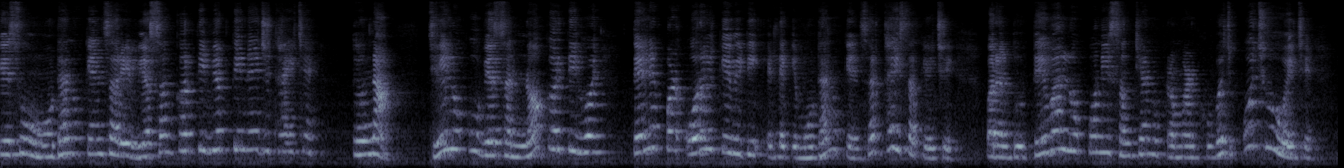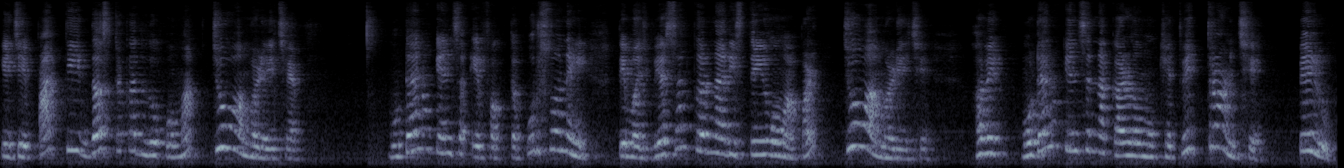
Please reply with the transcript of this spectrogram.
કે શું મોઢાનું કેન્સર એ વ્યસન કરતી વ્યક્તિને જ થાય છે? તો ના, જે લોકો વ્યસન ન કરતી હોય તેને પણ ઓરલ કેવિટી એટલે કે મોઢાનું કેન્સર થઈ શકે છે. પરંતુ તેવા લોકોની સંખ્યાનું પ્રમાણ ખૂબ જ ઓછું હોય છે કે જે પાંચથી દસ ટકા લોકોમાં જોવા મળે છે. મોઢાનું કેન્સર એ ફક્ત પુરુષો નહીં, તેમજ વ્યસન કરનારી સ્ત્રીઓમાં પણ જોવા મળે છે. હવે મોઢાનું કેન્સરના કારણો મુખ્યત્વે ત્રણ છે. પહેલું,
